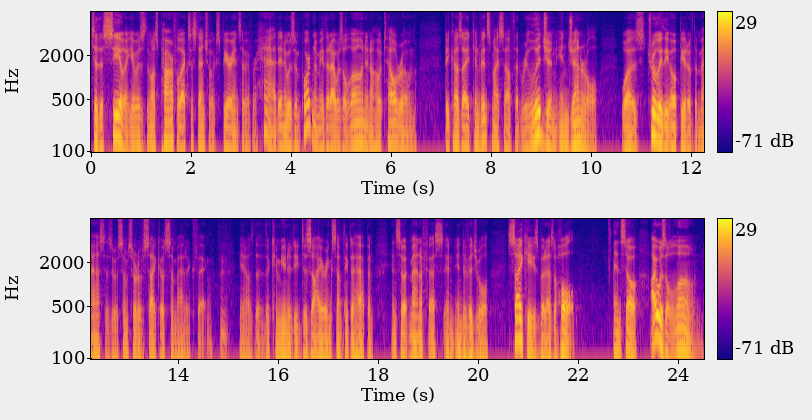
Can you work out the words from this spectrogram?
to the ceiling. It was the most powerful existential experience I've ever had, and it was important to me that I was alone in a hotel room because I had convinced myself that religion in general was truly the opiate of the masses. It was some sort of psychosomatic thing. Hmm. You know, the, the community desiring something to happen. And so it manifests in individual psyches, but as a whole. And so I was alone,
